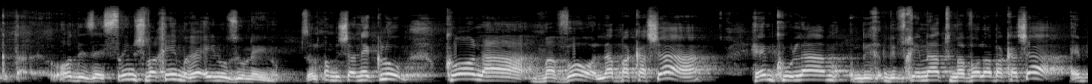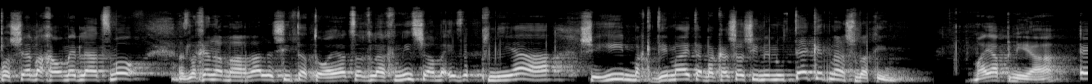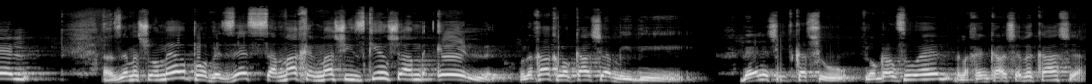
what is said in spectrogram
עוד איזה עשרים שבחים ראינו זוננו, זה לא משנה כלום. כל המבוא לבקשה הם כולם בבחינת מבוא לבקשה, אין פה שבח העומד לעצמו, אז לכן המהר"ל לשיטתו היה צריך להכניס שם איזה פנייה שהיא מקדימה את הבקשה שהיא מנותקת מהשבחים. מהי הפנייה? אל. אז זה מה שהוא אומר פה, וזה סמך אל מה שהזכיר שם אל, ולכך לא קשיא מידי. ואלה שהתקשו לא גרזו אל, ולכן קשיא וקשיא.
